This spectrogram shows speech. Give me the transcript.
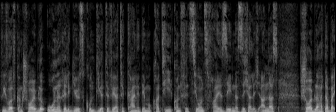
wie Wolfgang Schäuble, ohne religiös grundierte Werte keine Demokratie, konfessionsfreie sehen das sicherlich anders. Schäuble hat aber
